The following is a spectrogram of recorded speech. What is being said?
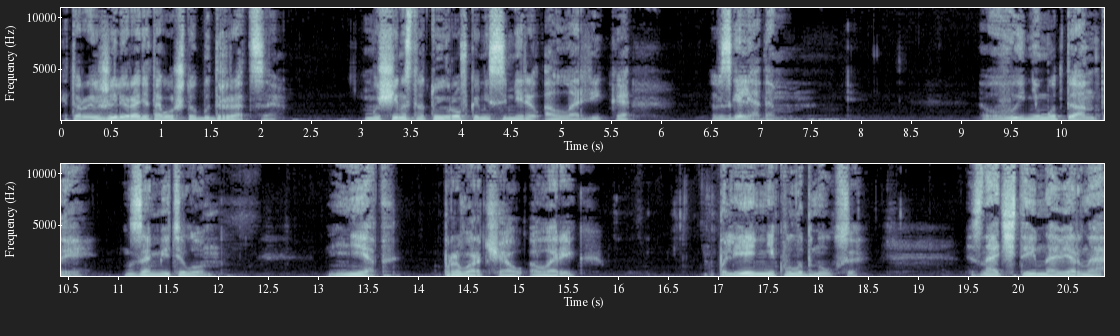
которые жили ради того, чтобы драться. Мужчина с татуировками смерил Алларика взглядом. «Вы не мутанты», — заметил он. «Нет», — проворчал Аларик. Пленник улыбнулся. «Значит, им, наверное,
